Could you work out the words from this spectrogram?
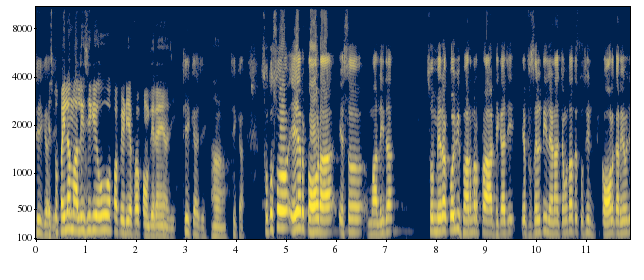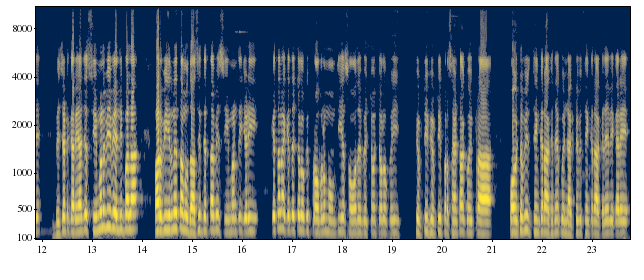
ਠੀਕ ਹੈ ਇਸ ਜੀ। ਤੋਂ ਪਹਿਲਾਂ ਮਾਲੀ ਸੀਗੇ ਉਹ ਆਪਾਂ ਪੀਡੀਐਫ ਪਾਉਂਦੇ ਰਹੇ ਆ ਜੀ। ਠੀਕ ਹੈ ਜੀ। ਹਾਂ। ਠੀਕ ਆ। ਸੋ ਦੋਸਤੋ ਇਹ ਰਿਕਾਰਡ ਆ ਇਸ ਮਾਲੀ ਦਾ। ਸੋ ਮੇਰਾ ਕੋਈ ਵੀ ਫਾਰਮਰ ਭਰਾ ਠੀਕ ਆ ਜੀ ਇਹ ਫੈਸਿਲਿਟੀ ਲੈਣਾ ਚਾਹੁੰਦਾ ਤੇ ਤੁਸੀਂ ਕਾਲ ਕਰਿਓ ਜੇ ਵਿਜ਼ਿਟ ਕਰਿਆ ਜੇ। ਸੀਮਨ ਵੀ ਅਵੇਲੇਬਲ ਆ। ਪਰ ਵੀਰ ਨੇ ਤੁਹਾਨੂੰ ਦੱਸ ਹੀ ਦਿੱਤਾ ਵੀ ਸੀਮਨ ਦੀ ਜਿਹੜੀ ਕਿਤੇ ਨਾ ਕਿਤੇ ਚਲੋ ਕੋਈ ਪ੍ਰੋਬਲਮ ਆਉਂਦੀ ਹੈ 100 ਦੇ ਵਿੱਚੋਂ ਚਲੋ ਕੋਈ 50 50% ਆ ਕੋਈ ਭਰਾ ਪੋਜ਼ਿਟਿਵ ਵੀ ਥਿੰਕ ਰੱਖਦੇ ਆ, ਕੋਈ ਨੈਗੇਟਿਵ ਥਿੰਕ ਰੱਖਦੇ ਵੀ ਕਰੇ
